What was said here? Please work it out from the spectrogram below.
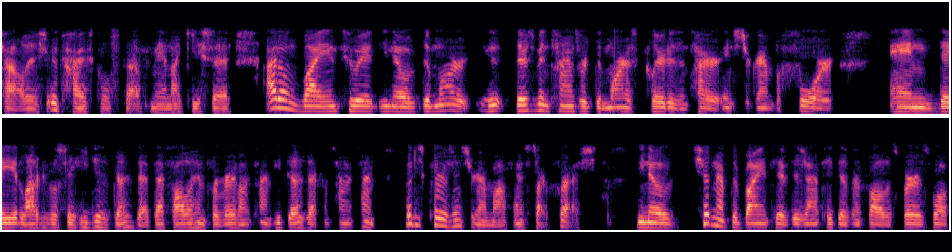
childish. It's high school stuff, man. Like you said, I don't buy into it. You know, Demar. There's been times where Demar has cleared his entire Instagram before, and they a lot of people say he just does that. That follow him for a very long time. He does that from time to time. But just clear his Instagram off and start fresh. You know, shouldn't have to buy into if Dejounte doesn't follow the Spurs. Well,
